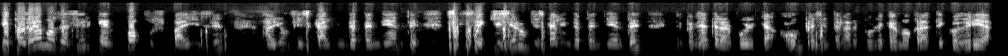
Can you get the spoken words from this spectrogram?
y podríamos decir que en pocos países hay un fiscal independiente. Si se quisiera un fiscal independiente, el presidente de la República o un presidente de la República Democrático diría,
